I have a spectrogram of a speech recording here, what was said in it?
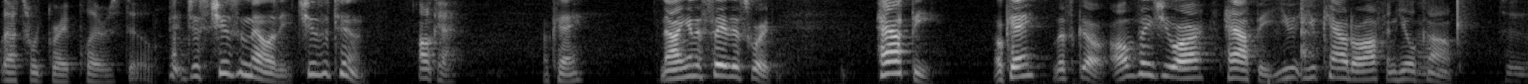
that's what great players do. Just choose a melody, choose a tune. Okay. Okay. Now I'm going to say this word happy. Okay? Let's go. All the things you are, happy. You, you count off and he'll come. Two.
